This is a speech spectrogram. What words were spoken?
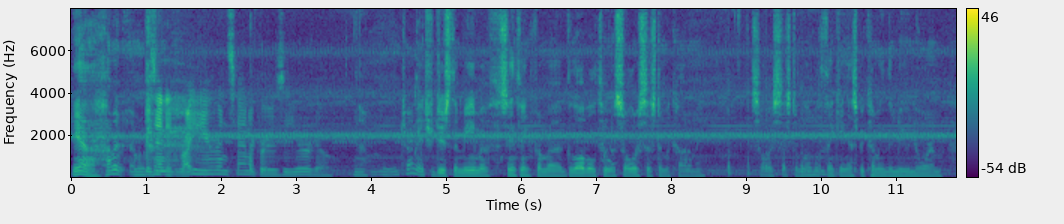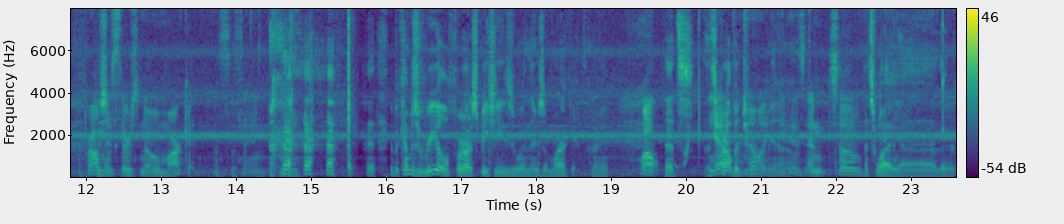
Yeah. I'm, presented right here in Santa Cruz a year ago. Yeah. I'm trying to introduce the meme of same thing from a global to a solar system economy. Solar system level Mm-hmm. thinking is becoming the new norm. the problem is there's no market. That's the thing. I mean, It becomes real for our species when there's a market, right? Well, That's that's yeah, probably true. No, it, yeah. it is, and so. That's why uh, the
